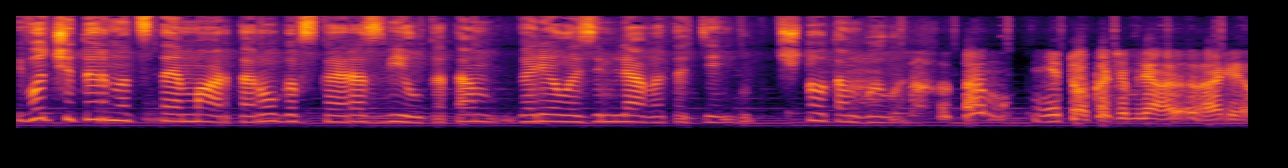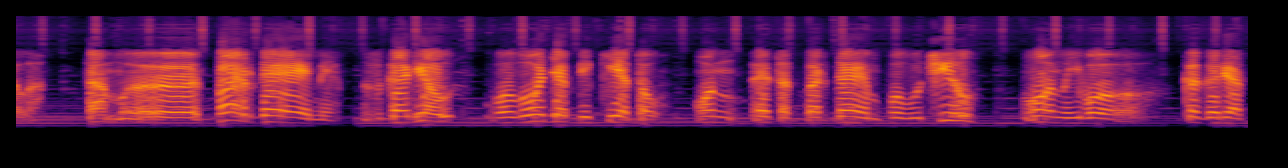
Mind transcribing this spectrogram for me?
И вот 14 марта, Роговская развилка, там горела земля в этот день. Что там было? Там не только земля горела, там э, БРДМ сгорел Володя Бекетов. Он этот БРДМ получил, он его, как говорят,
